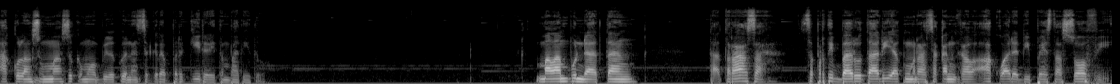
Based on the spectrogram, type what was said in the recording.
Aku langsung masuk ke mobilku dan segera pergi dari tempat itu. Malam pun datang. Tak terasa Seperti baru tadi aku merasakan kalau aku ada di pesta Sofi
